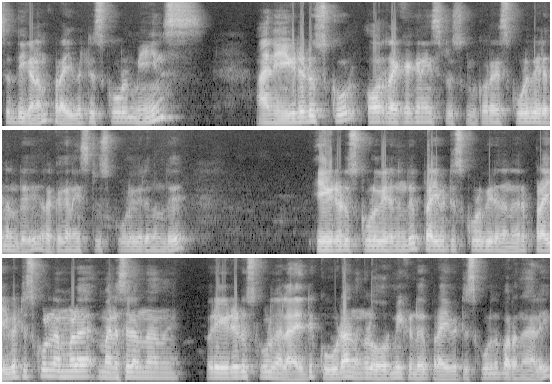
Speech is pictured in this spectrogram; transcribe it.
ശ്രദ്ധിക്കണം. Private school means unaided school or recognised school കുറേ സ്കൂൾ വരുന്നുണ്ട്. റെക്കഗ്നൈസ്ഡ് സ്കൂൾ വരുന്നുണ്ട്. എയ്ഡഡ് സ്കൂൾ വരുന്നുണ്ട്. പ്രൈവറ്റ് സ്കൂൾ വരുന്നുണ്ട്. പ്രൈവറ്റ് സ്കൂൾ നമ്മളെ മനസ്സിലെന്താണ് ഒരു എയ്ഡഡ് സ്കൂൾ എന്നല്ല. അതിന്റെ കൂടെ നിങ്ങൾ ഓർമ്മിക്കേണ്ടത് പ്രൈവറ്റ് സ്കൂൾ എന്ന് പറഞ്ഞാൽ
